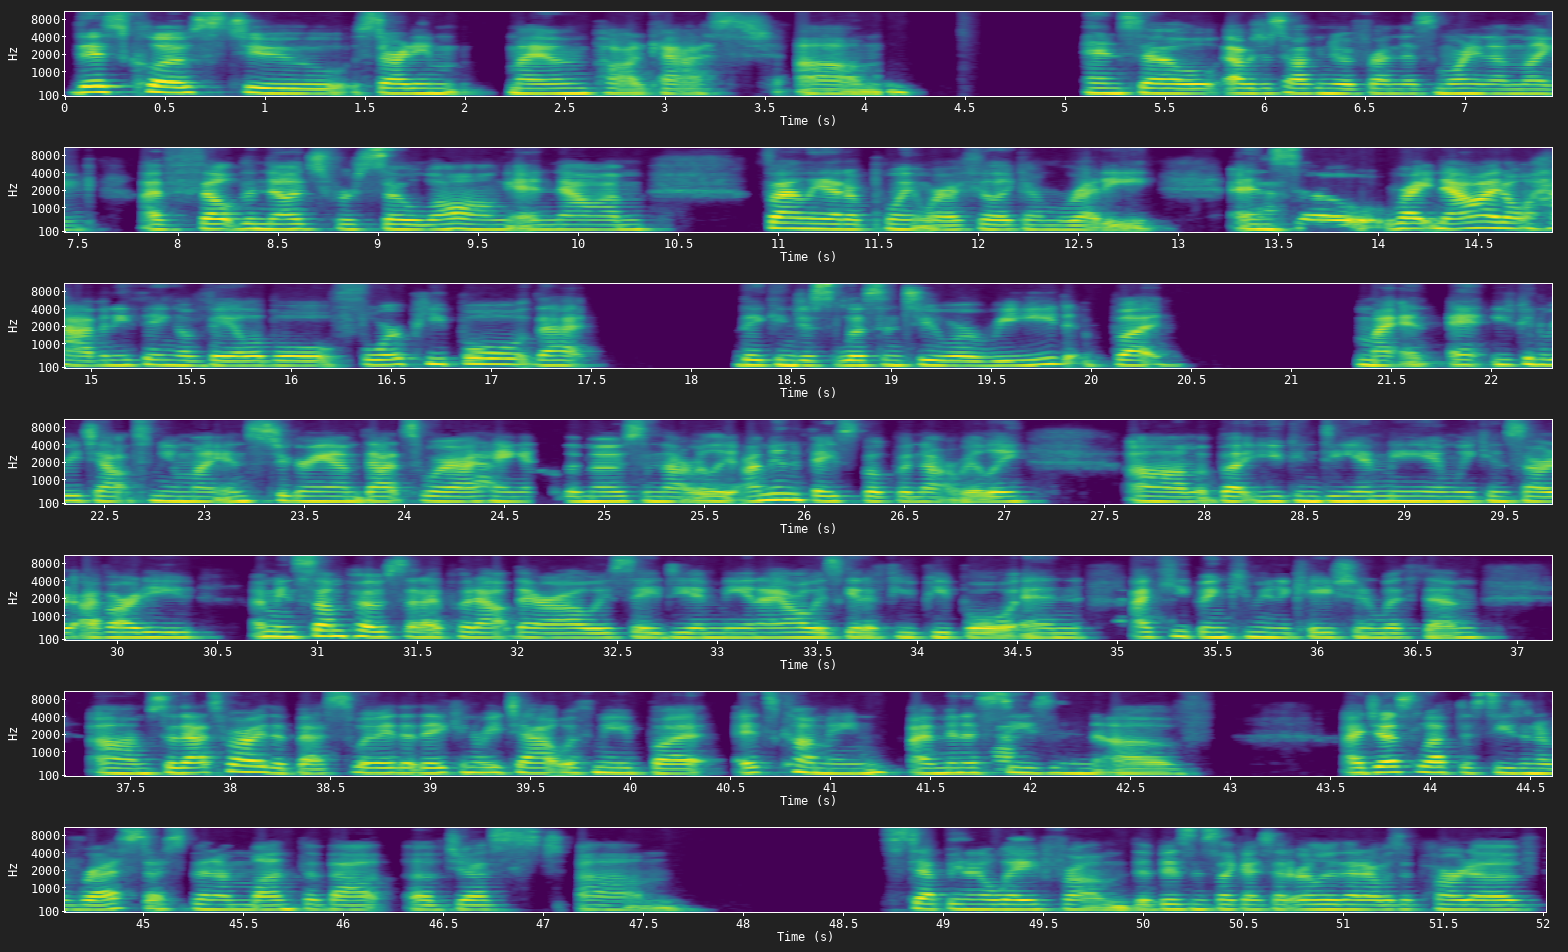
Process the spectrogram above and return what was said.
this close to starting my own podcast. Um, and so I was just talking to a friend this morning. I'm like, I've felt the nudge for so long, and now I'm finally at a point where I feel like I'm ready. And Yeah. so right now, I don't have anything available for people that they can just listen to or read, but my and, you can reach out to me on my Instagram. That's where I hang out the most. I'm not really I'm in Facebook, but not really. Um, but you can DM me and we can start. I've already, I mean, some posts that I put out there, I always say DM me, and I always get a few people and I keep in communication with them. Um, so that's probably the best way that they can reach out with me, but it's coming. I'm in a season of I just left a season of rest. I spent a month about of just um stepping away from the business, like I said earlier, that I was a part of,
